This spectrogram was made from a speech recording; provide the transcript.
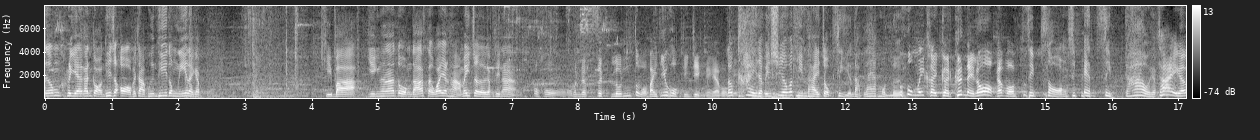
จะต้องเคลียร์กันก่อนที่จะออกไปจากพื้นที่ตรงนี้เลยครับ คีบายิงทางด้านตัวของดัสแต่ว่ายังหาไม่เจอครับทีน่าโอ้โห มันแบบศึกลุ้นตั๋วใบที่ 6 จริง ๆ นะครับผมแล้วใครจะไปเชื่อว่าทีมไทยจบ 4 อันดับแรกหมดเลย โอ้โหไม่เคยเกิดขึ้นในโลกครับผม 12 11 19 ครับ ใช่ครับ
